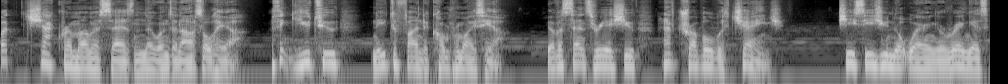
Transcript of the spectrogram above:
But Chakra Mama says no one's an asshole here. I think you two need to find a compromise here. You have a sensory issue and have trouble with change. She sees you not wearing a ring as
